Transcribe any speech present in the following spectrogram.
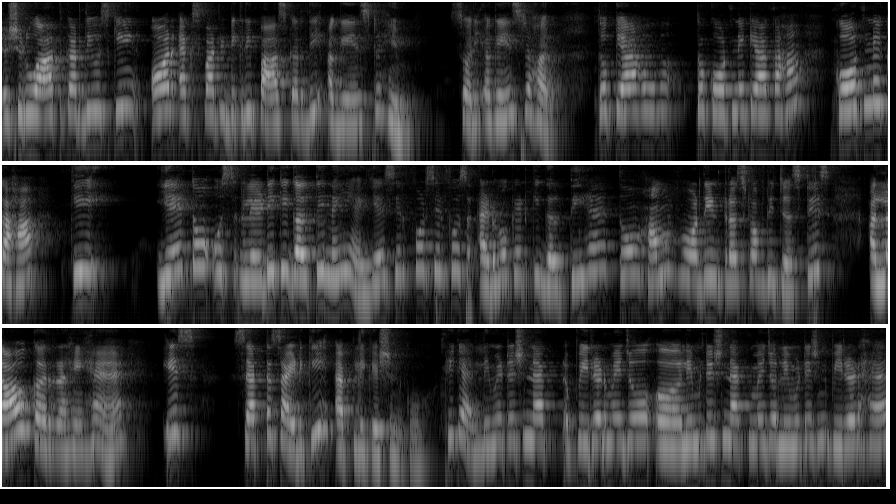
शुरुआत कर दी उसकी और एक्स पार्टी डिग्री पास कर दी against him sorry against her तो क्या होगा? तो कोर्ट ने क्या कहा? कोर्ट ने कहा कि ये तो उस लेडी की गलती नहीं है, ये सिर्फ़ और सिर्फ़ उस एडवोकेट की गलती है। तो हम for the interest of the justice allow कर रहे हैं इस सेट साइड की एप्लीकेशन को, ठीक है? लिमिटेशन एक्ट पीरियड में जो लिमिटेशन एक्ट में जो लिमिटेशन पीरियड है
